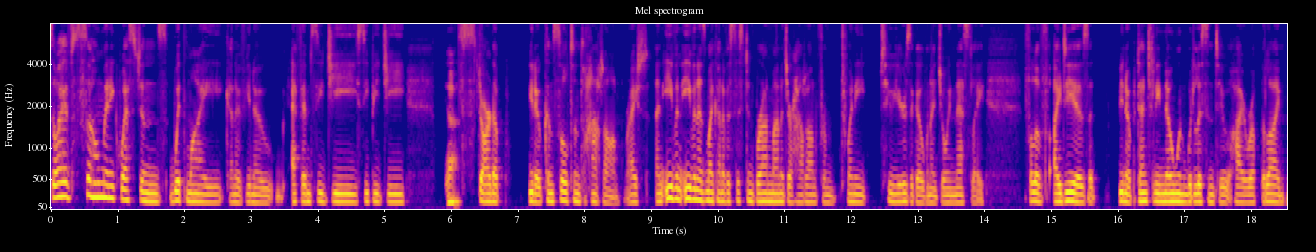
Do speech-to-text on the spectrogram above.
so I have so many questions with my kind of, you know, FMCG, CPG, yeah. startup, you know, consultant hat on, right? And even even as my kind of assistant brand manager hat on from 22 years ago when I joined Nestle, full of ideas that, you know, potentially no one would listen to higher up the line.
